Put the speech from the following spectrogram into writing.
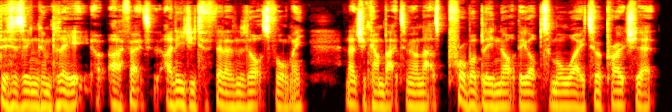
this is incomplete. I, effect, I need you to fill in the dots for me and actually come back to me on that's probably not the optimal way to approach it.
